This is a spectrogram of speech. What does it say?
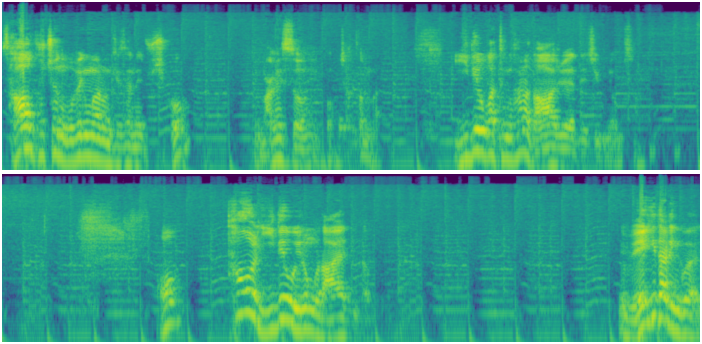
4억 9,500만 원 계산해 주시고 망했어 이거 잠깐만. 이대호 같은 거 하나 나와줘야 돼 지금 여기서. 어? 타월 이대호 이런 거 나와야 된다고. 왜 기다린 거야?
